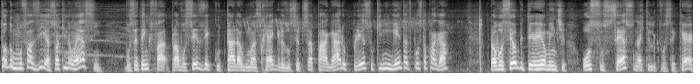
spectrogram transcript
todo mundo fazia, só que não é assim. Você tem que, para você executar algumas regras, você precisa pagar o preço que ninguém está disposto a pagar. Para você obter realmente o sucesso naquilo que você quer,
